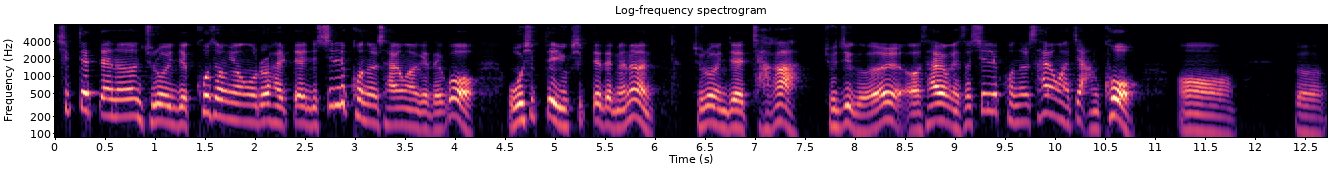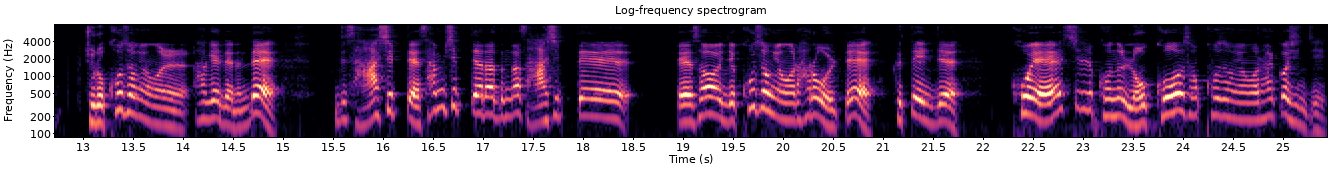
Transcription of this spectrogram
10대 때는 주로 이제 코 성형을 할 때 이제 실리콘을 사용하게 되고 50대 60대 되면은 주로 이제 자가 조직을 어, 사용해서 실리콘을 사용하지 않고 어 그 주로 코 성형을 하게 되는데 이제 40대 30대라든가 40대 에서 이제 코 성형을 하러 올 때 그때 이제 코에 실리콘을 넣고 코 성형을 할 것인지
